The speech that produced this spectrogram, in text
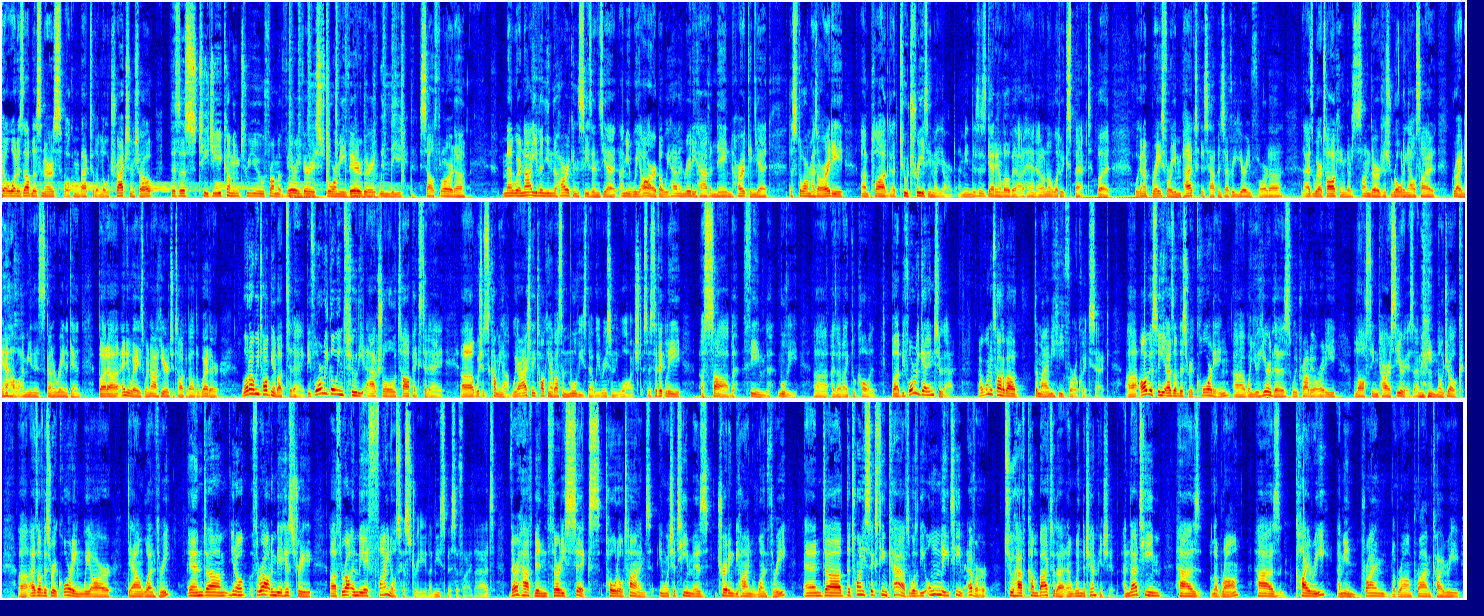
Yo, what is up, listeners? Welcome back to the Low Traction Show. This is TG coming to you from a very, very stormy, very, very windy South Florida. Man, we're not even in the hurricane seasons yet. I mean, we are, but we haven't really have a named hurricane yet. The storm has already um, unplugged like two trees in my yard. I mean, this is getting a little bit out of hand. I don't know what to expect, but we're gonna brace for impact. This happens every year in Florida as we are talking, there's thunder just rolling outside right now. I mean, it's gonna rain again. But uh, anyways, we're not here to talk about the weather. What are we talking about today? Before we go into the actual topics today, uh, which is coming up, we are actually talking about some movies that we recently watched, specifically a Saab themed movie, uh, as I like to call it. But before we get into that, I want to talk about the Miami Heat for a quick sec. Uh, obviously, as of this recording, uh, when you hear this, we probably already lost the entire series. I mean, no joke. Uh, as of this recording, we are down 1 3. And, um, you know, throughout NBA history, uh, throughout NBA Finals history, let me specify that, there have been 36 total times in which a team is trailing behind 1 3. And uh, the 2016 Cavs was the only team ever to have come back to that and win the championship. And that team has LeBron, has Kyrie, I mean, prime LeBron, prime Kyrie.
